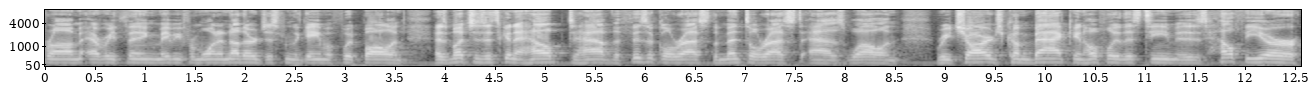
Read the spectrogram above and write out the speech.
from everything, maybe from one another, just from the game of football. And as much as it's going to help to have the physical rest, the mental rest as well, and recharge, come back, and hopefully this team is healthier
